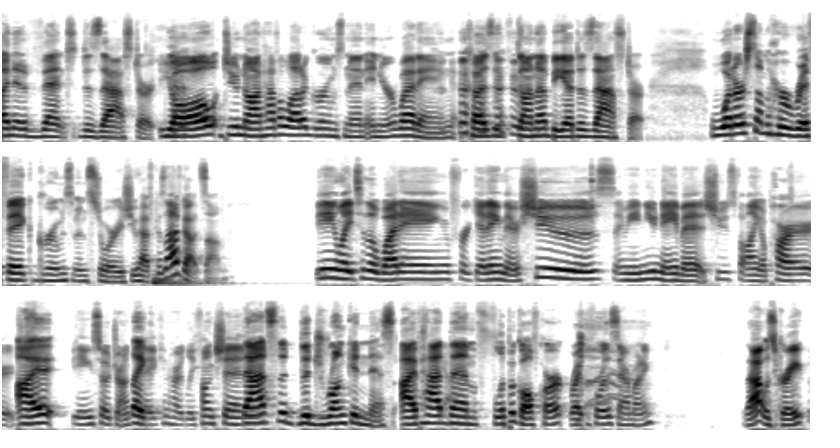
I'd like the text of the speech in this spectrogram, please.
an event disaster y'all do not have a lot of groomsmen in your wedding because it's gonna be a disaster what are some horrific groomsmen stories you have because i've got some Being late to the wedding, forgetting their shoes. I mean, you name it. Shoes falling apart. i being so drunk like, they can hardly function. that's the the drunkenness i've had them flip a golf cart right before the ceremony that was great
